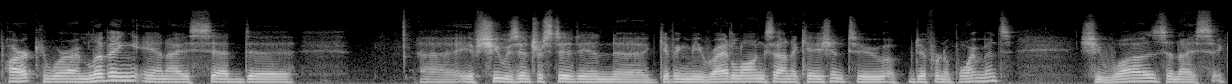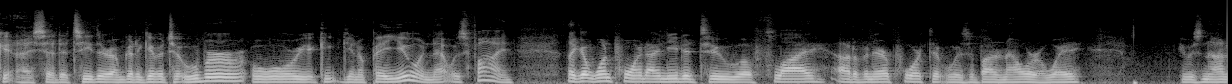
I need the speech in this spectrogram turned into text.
park where I'm living, and I said uh, uh, if she was interested in uh, giving me ride-alongs on occasion to uh, different appointments. She was, and I, I said it's either I'm going to give it to Uber or you can you know pay you, and that was fine. Like at one point, I needed to uh, fly out of an airport that was about an hour away it was not,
